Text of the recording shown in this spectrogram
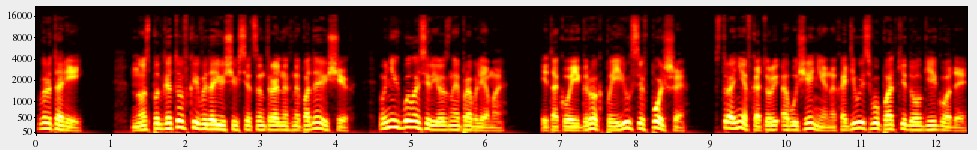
вратарей. Но с подготовкой выдающихся центральных нападающих у них была серьезная проблема. И такой игрок появился в Польше, стране, в которой обучение находилось в упадке долгие годы.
